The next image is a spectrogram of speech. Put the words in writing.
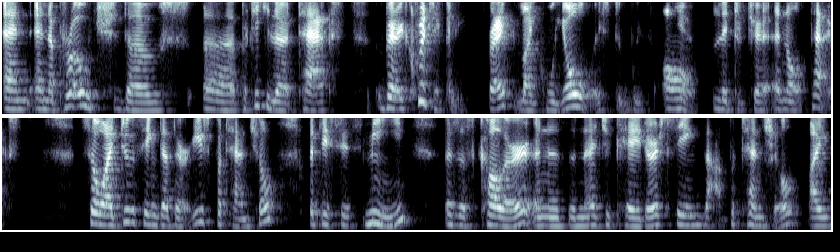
and, and approach those uh, particular texts very critically, right? Like we always do with all yeah. literature and all texts. So I do think that there is potential, but this is me as a scholar and as an educator seeing that potential. I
